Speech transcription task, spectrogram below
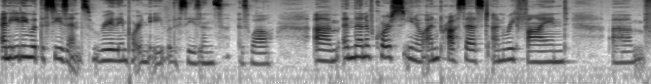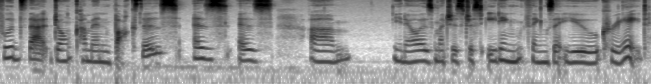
And eating with the seasons. Really important to eat with the seasons as well. Um, and then, of course, you know, unprocessed, unrefined um, foods that don't come in boxes as, as um, you know, as much as just eating things that you create.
